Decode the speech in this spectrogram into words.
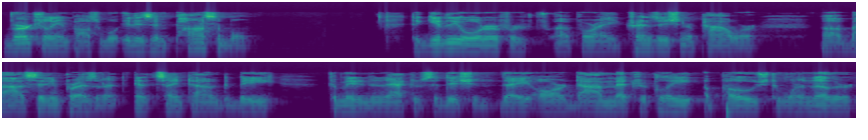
virtually impossible. It is impossible to give the order for, uh, for a transition of power uh, by a sitting president and at the same time to be committed an act of sedition. They are diametrically opposed to one another.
